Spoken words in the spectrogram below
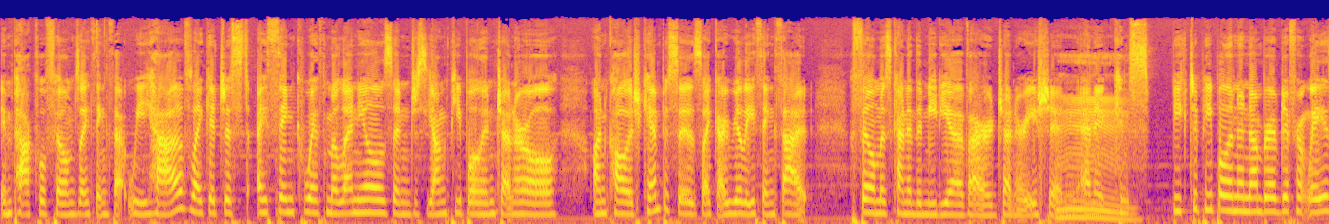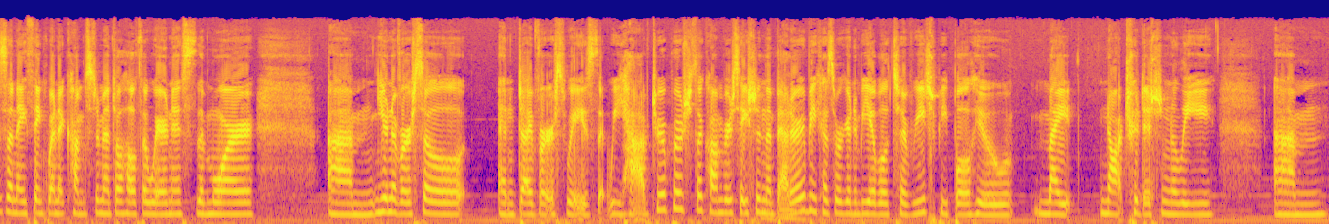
impactful films I think that we have. Like it just, I think with millennials and just young people in general on college campuses, like I really think that film is kind of the media of our generation mm. and it can mm. speak to people in a number of different ways. And I think when it comes to mental health awareness, the more um, universal and diverse ways that we have to approach the conversation, the better, mm-hmm. because we're going to be able to reach people who might not traditionally um,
